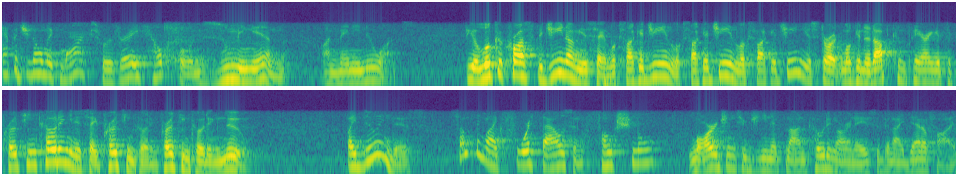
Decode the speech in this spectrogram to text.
epigenomic marks were very helpful in zooming in on many new ones. If you look across the genome, you say, looks like a gene, looks like a gene, looks like a gene. You start looking it up, comparing it to protein coding, and you say, protein coding, protein coding, new. By doing this, something like 4,000 functional, large intergenic non-coding RNAs have been identified.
